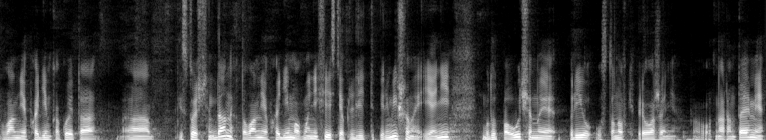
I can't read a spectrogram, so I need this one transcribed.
вам необходим какой-то а, источник данных, то вам необходимо в манифесте определить пермишины, и они будут получены при установке приложения. Вот на рантайме,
